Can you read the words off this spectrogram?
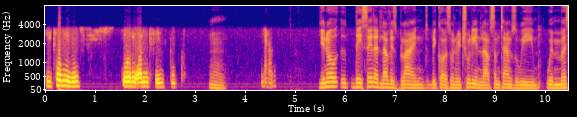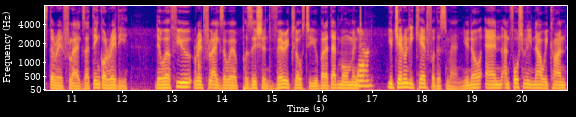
he told me this story on Facebook. mm. Yeah. you know, they say that love is blind because when we're truly in love, sometimes we we miss the red flags. I think already there were a few red flags that were positioned very close to you, but at that moment, Yeah. You generally cared for this man, you know, and unfortunately now we can't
